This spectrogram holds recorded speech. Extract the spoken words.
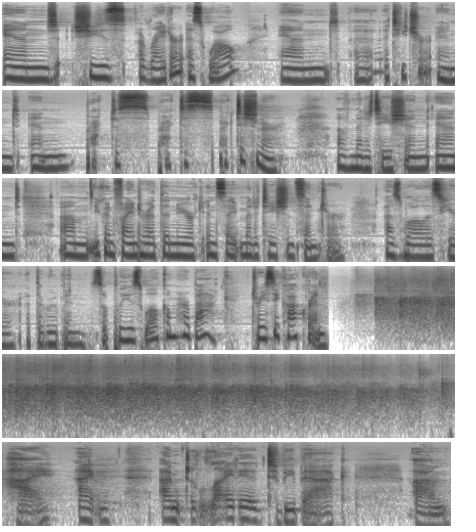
and she's a writer as well, and uh, a teacher and and practice practice practitioner of meditation. And um, you can find her at the New York Insight Meditation Center as well as here at the Rubin. So please welcome her back, Tracy Cochran. Hi, I'm, I'm delighted to be back. Um,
